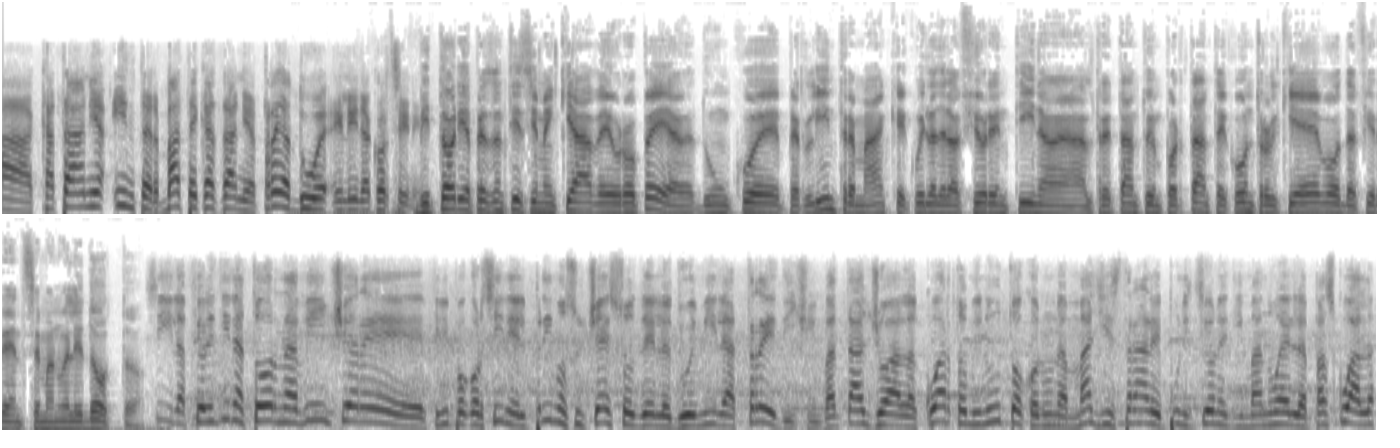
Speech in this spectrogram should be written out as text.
a Catania, Inter batte Catania 3 a 2 in linea Corsini. Vittoria pesantissima in chiave europea, dunque per l'Inter, ma anche quella della Fiorentina altrettanto importante contro il Chievo da Firenze Emanuele Dotto. Sì, la Fiorentina torna a vincere Filippo Corsini, è il primo successo del 2013, in vantaggio al quarto minuto con una magistrale punizione di Manuel Pasqual,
